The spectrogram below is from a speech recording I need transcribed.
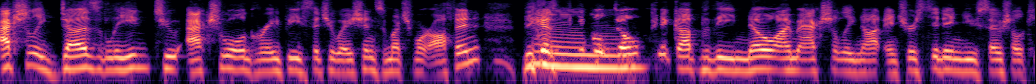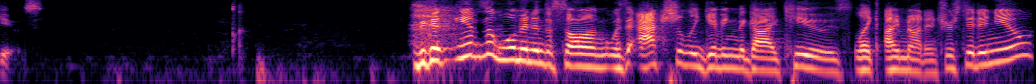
actually does lead to actual grapey situations much more often because people Mm. don't pick up the no, I'm actually not interested in you social cues. Because if the woman in the song was actually giving the guy cues like, I'm not interested in you,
